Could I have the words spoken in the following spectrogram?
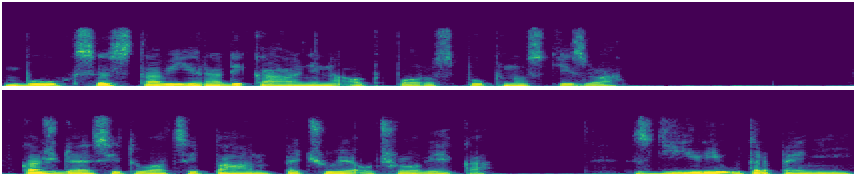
Bůh se staví radikálně na odpor spupnosti zla. Každé situaci pán pečuje o člověka. Sdílí utrpení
